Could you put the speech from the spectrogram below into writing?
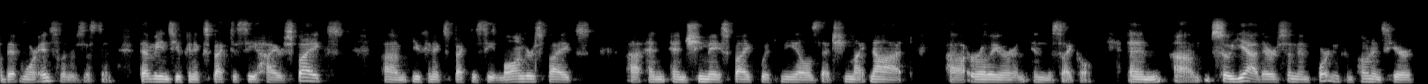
a bit more insulin resistant. That means you can expect to see higher spikes um, you can expect to see longer spikes uh, and, and she may spike with meals that she might not uh, earlier in, in, the cycle. And um, so, yeah, there are some important components here.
